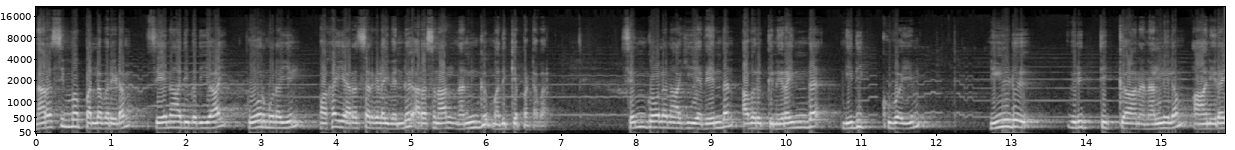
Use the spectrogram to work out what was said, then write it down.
நரசிம்ம பல்லவரிடம் சேனாதிபதியாய் போர் முனையில் பகை அரசர்களை வென்று அரசனால் நன்கு மதிக்கப்பட்டவர். செங்கோலனாகிய வேந்தன் அவருக்கு நிறைந்த நிதி குவையும் நீடு விருத்திக்கான நல்நிலம் ஆனிரை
